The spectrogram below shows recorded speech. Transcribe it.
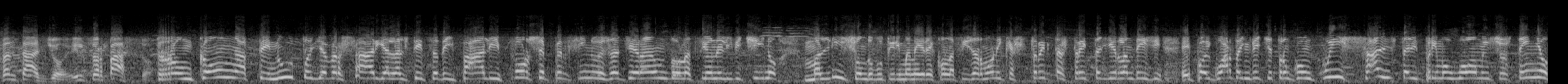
vantaggio, il sorpasso. Troncon ha tenuto gli avversari all'altezza dei pali, forse persino esagerando l'azione lì vicino, ma lì sono dovuti rimanere con la fisarmonica stretta stretta gli irlandesi. E poi guarda invece Troncon qui, salta il primo uomo in sostegno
